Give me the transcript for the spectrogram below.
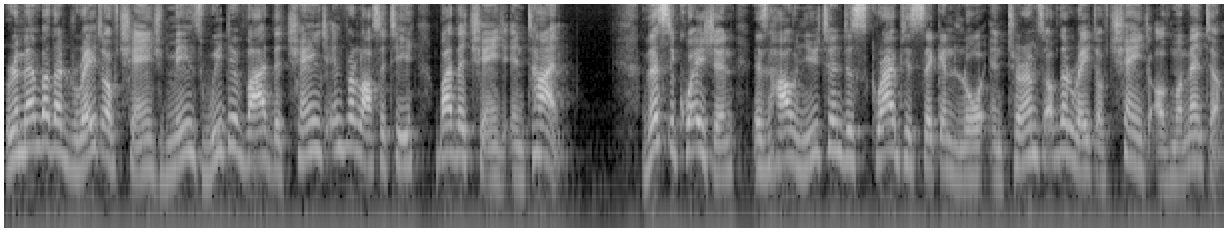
remember that rate of change means we divide the change in velocity by the change in time. This equation is how Newton described his second law in terms of the rate of change of momentum.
